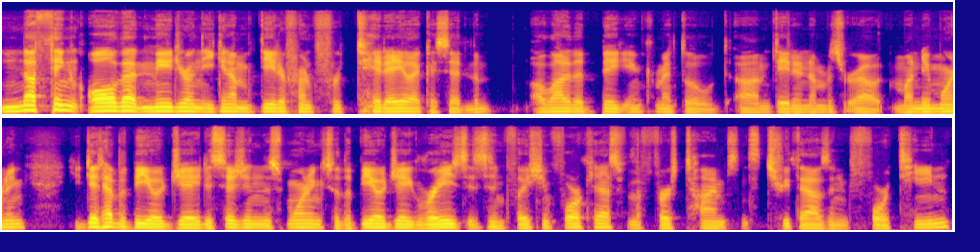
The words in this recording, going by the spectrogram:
nothing all that major on the economic data front for today. Like I said, the a lot of the big incremental um, data numbers were out Monday morning. You did have a BOJ decision this morning. So the BOJ raised its inflation forecast for the first time since 2014.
